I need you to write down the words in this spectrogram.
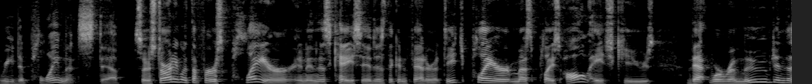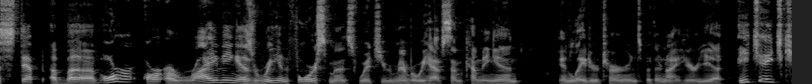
redeployment step. So starting with the first player, and in this case it is the Confederates, each player must place all HQs that were removed in the step above or are arriving as reinforcements, which you remember we have some coming in in later turns, but they're not here yet. Each HQ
